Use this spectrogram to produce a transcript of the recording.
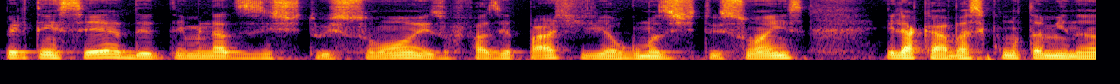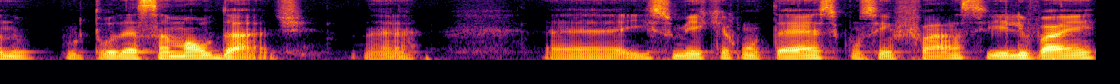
pertencer a determinadas instituições ou fazer parte de algumas instituições, ele acaba se contaminando por toda essa maldade. Né? É, isso meio que acontece com sem face e ele vai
